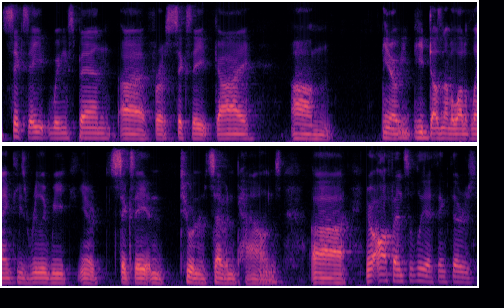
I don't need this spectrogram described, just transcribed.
six eight wingspan uh, for a six eight guy. Um, you know, he, he doesn't have a lot of length. He's really weak. You know, six eight and two hundred seven pounds. Uh, you know, offensively, I think there's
